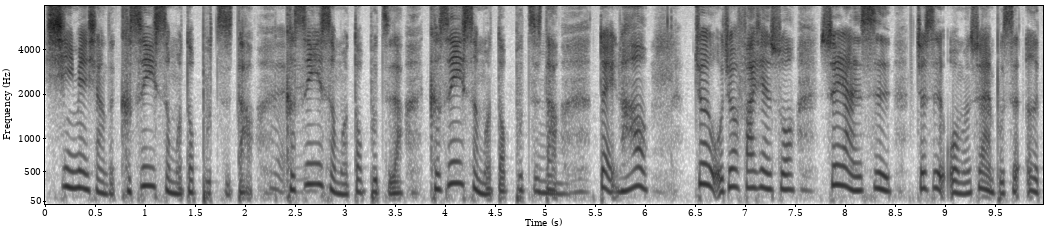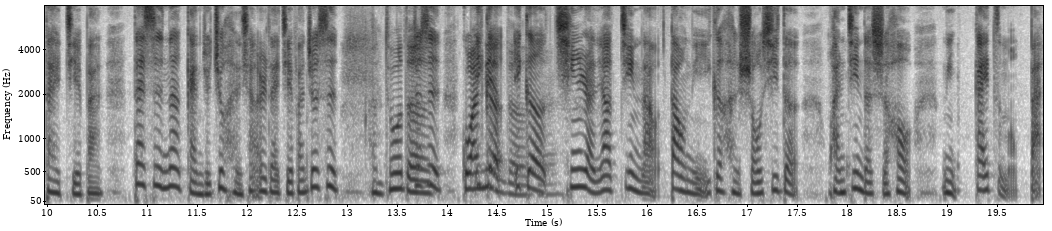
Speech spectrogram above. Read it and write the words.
心里面想着，可是你什么都不知道，可是你什么都不知道，可是你什么都不知道。嗯、对，然后。就我就发现说，虽然是就是我们虽然不是二代接班，但是那感觉就很像二代接班，就是很多的，就是一个一个亲人要进来到你一个很熟悉的环境的时候，你该怎么办？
